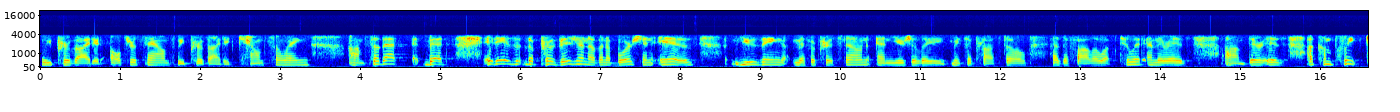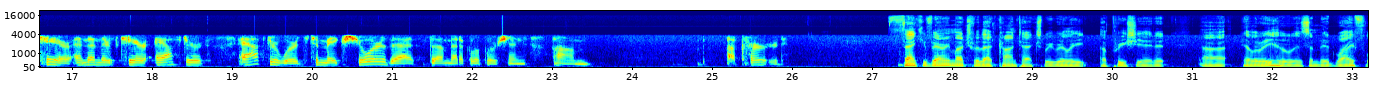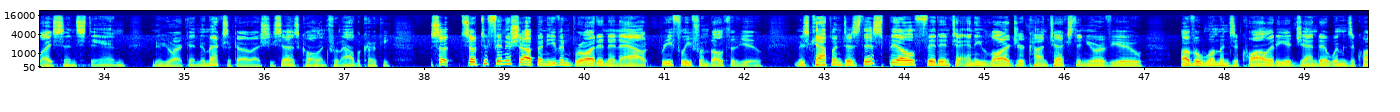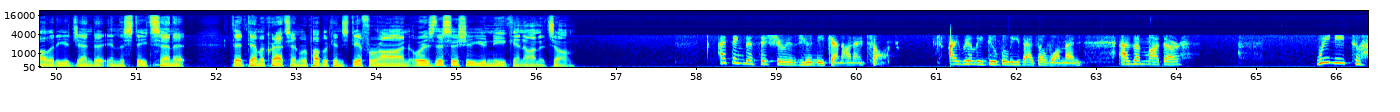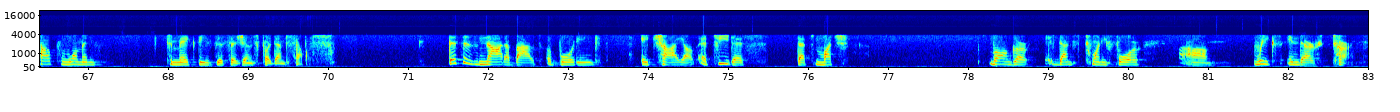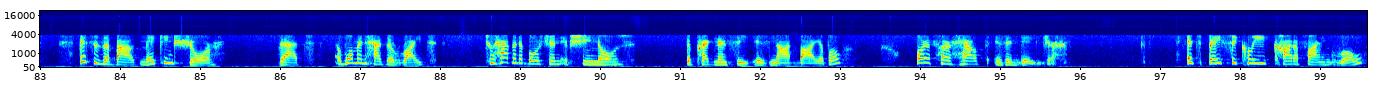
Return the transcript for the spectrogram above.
we provided ultrasounds, we provided counseling. Um, so that that it is the provision of an abortion is using mifepristone and usually misoprostol as a follow up to it, and there is um, there is a complete care, and then there's care after afterwards to make sure that the medical abortion um, occurred. Thank you very much for that context. We really appreciate it uh, Hillary, who is a midwife licensed in New York and New Mexico, as she says, calling from Albuquerque. So, so to finish up and even broaden it out briefly from both of you, Ms. Kaplan, does this bill fit into any larger context, in your view, of a women's equality agenda, women's equality agenda in the state senate that Democrats and Republicans differ on, or is this issue unique and on its own? I think this issue is unique and on its own. I really do believe as a woman, as a mother, we need to help women to make these decisions for themselves. This is not about aborting a child, a fetus that's much longer than 24 um, weeks in their term. This is about making sure that a woman has a right to have an abortion if she knows the pregnancy is not viable or if her health is in danger. It's basically codifying Roe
